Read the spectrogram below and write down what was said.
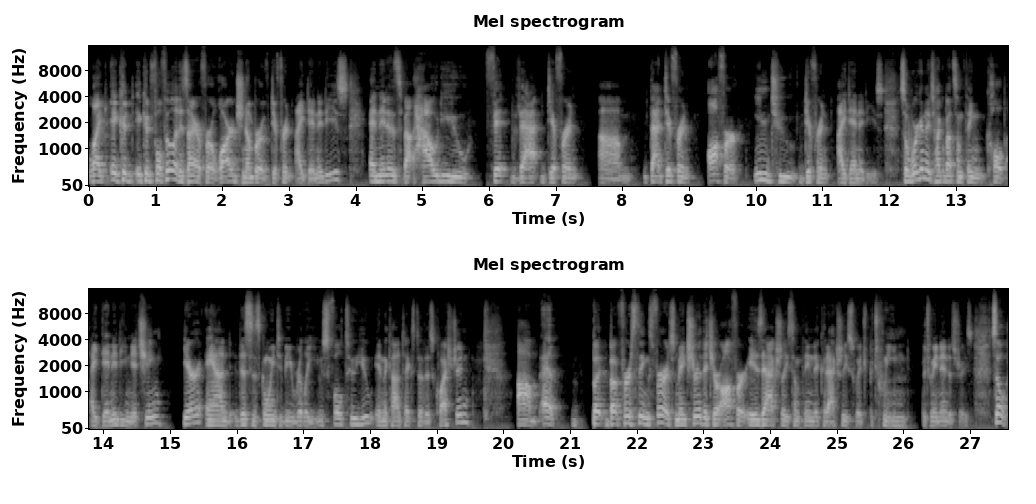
like it could it could fulfill a desire for a large number of different identities and then it's about how do you fit that different um, that different offer into different identities so we're going to talk about something called identity niching here, and this is going to be really useful to you in the context of this question. Um, uh, but but first things first, make sure that your offer is actually something that could actually switch between between industries. So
